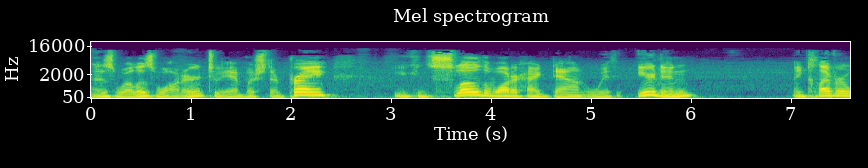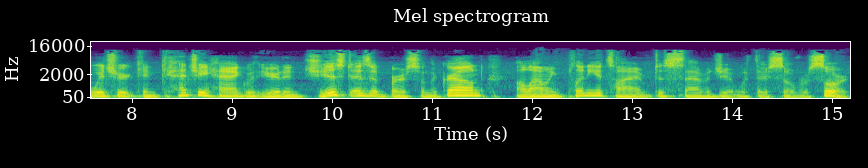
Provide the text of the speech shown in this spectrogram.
as well as water to ambush their prey. You can slow the water hag down with Yrden. A clever witcher can catch a hag with Yrden just as it bursts from the ground, allowing plenty of time to savage it with their silver sword.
